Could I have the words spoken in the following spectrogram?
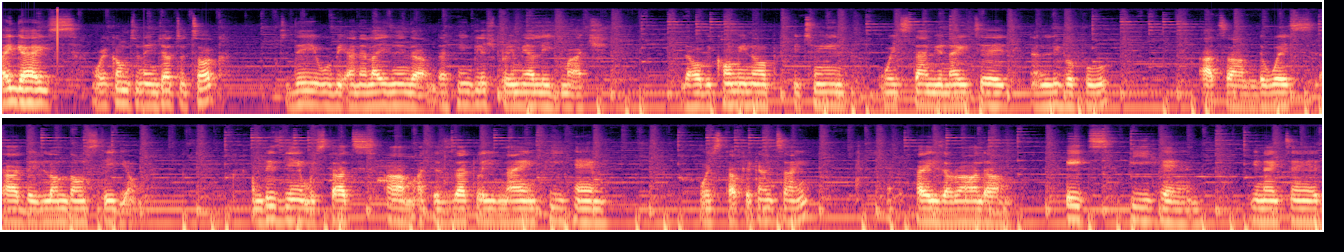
Hi guys, welcome to Naija to Talk. Today we'll be analyzing the, the English Premier League match that will be coming up between West Ham United and Liverpool at um, the West at the London Stadium. Um, this game will start um, at exactly 9 p.m. West African time. That is around um, 8 p.m. United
